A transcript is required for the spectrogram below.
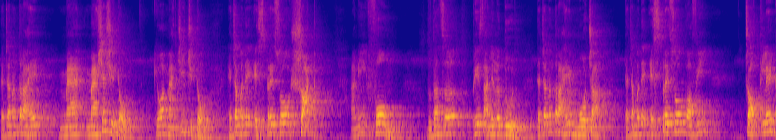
त्याच्यानंतर आहे मॅ मॅशॅशिटो किंवा मॅची चिटो ह्याच्यामध्ये एस्प्रेसो शॉट आणि फोम दुधाचं फेस आलेलं दूध त्याच्यानंतर आहे मोचा त्याच्यामध्ये एस्प्रेसो कॉफी चॉकलेट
